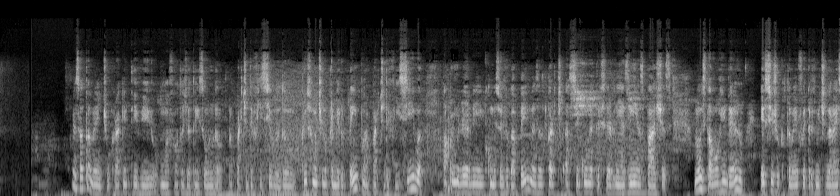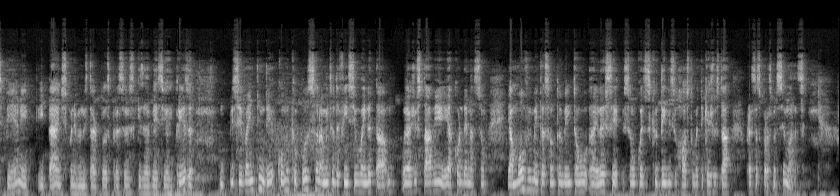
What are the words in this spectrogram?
Exatamente, o Kraken teve uma falta de atenção na, na parte defensiva, do, principalmente no primeiro tempo, na parte defensiva. A primeira linha começou a jogar bem, mas a, part, a segunda e terceira linha, as linhas baixas, não estavam rendendo. Esse jogo também foi transmitido na ESPN e está disponível no Star Plus para se você quiser ver essa represa. E você vai entender como que o posicionamento defensivo ainda está ajustável e a coordenação e a movimentação também então ainda são coisas que o Davis Roston vai ter que ajustar para essas próximas semanas.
